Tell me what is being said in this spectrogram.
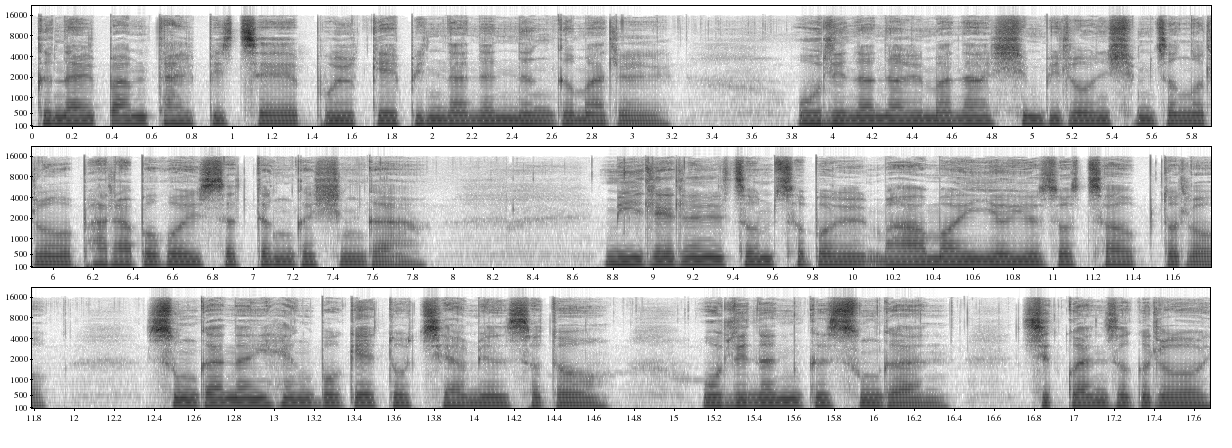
그날 밤 달빛에 붉게 빛나는 능금아를 우리는 얼마나 신비로운 심정으로 바라보고 있었던 것인가. 미래를 점쳐볼 마음의 여유조차 없도록 순간의 행복에 도취하면서도 우리는 그 순간 직관적으로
